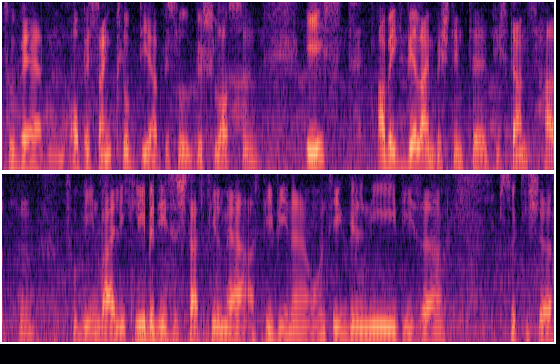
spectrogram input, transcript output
zu werden, ob es ein Club, der ein bisschen geschlossen ist. Aber ich will eine bestimmte Distanz halten zu Wien, weil ich liebe diese Stadt viel mehr als die Wiener. Und ich will nie diese psychische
